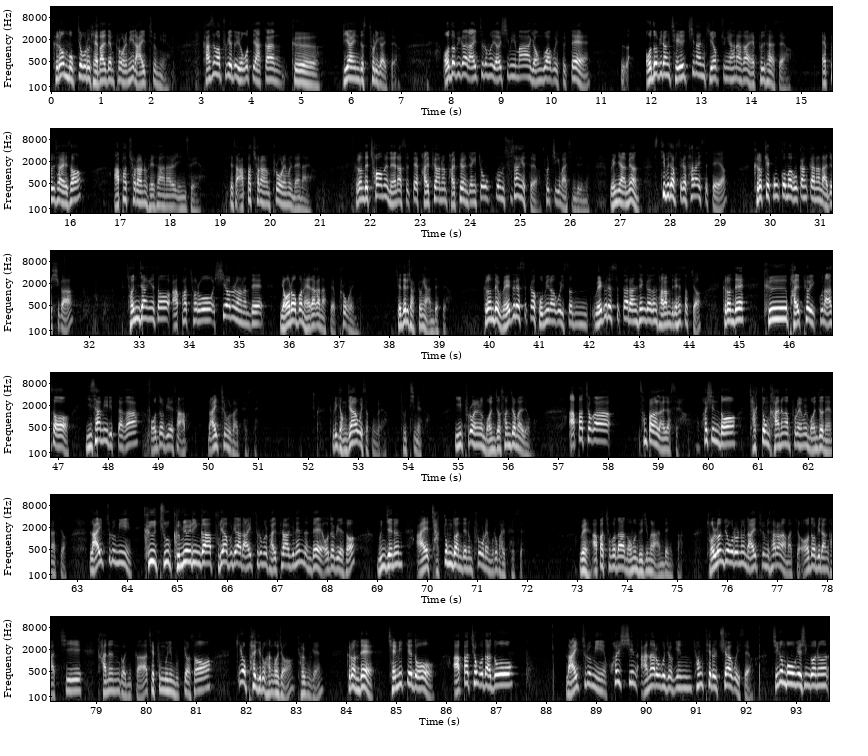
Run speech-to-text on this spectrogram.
그런 목적으로 개발된 프로그램이 라이트룸이에요. 가슴 아프게도 이것도 약간 그 behind story가 있어요. 어도비가 라이트룸을 열심히 막 연구하고 있을 때 어도비랑 제일 친한 기업 중에 하나가 애플사였어요. 애플사에서 아파처라는 회사 하나를 인수해요. 그래서 아파처라는 프로그램을 내놔요. 그런데 처음에 내놨을 때 발표하는 발표 현장이 조금 수상했어요. 솔직히 말씀드리면. 왜냐하면 스티브 잡스가 살아있을 때예요. 그렇게 꼼꼼하고 깐깐한 아저씨가 현장에서 아파처로 시연을 하는데 여러 번 에러가 났어요. 프로그램이. 제대로 작동이 안 됐어요. 그런데 왜 그랬을까 고민하고 있었 왜 그랬을까라는 생각은 사람들이 했었죠. 그런데 그 발표 있고 나서 2, 3일 있다가 어도비에서 앞, 라이트룸을 발표했어요. 둘이 경쟁하고 있었던 거예요. 두 팀에서. 이 프로그램을 먼저 선점하려고. 아파처가 선빵을 날렸어요. 훨씬 더 작동 가능한 프로그램을 먼저 내놨죠. 라이트룸이 그 주 금요일인가 부랴부랴 라이트룸을 발표하긴 했는데 어도비에서 문제는 아예 작동도 안 되는 프로그램으로 발표했어요. 왜? 아파처보다 너무 늦으면 안 되니까. 결론적으로는 Lightroom이 살아남았죠. Adobe랑 같이 가는 거니까 제품군이 묶여서 끼어 팔기로 간 거죠. 결국엔. 그런데 재밌게도 아파처보다도 Lightroom이 훨씬 아날로그적인 형태를 취하고 있어요. 지금 보고 계신 거는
